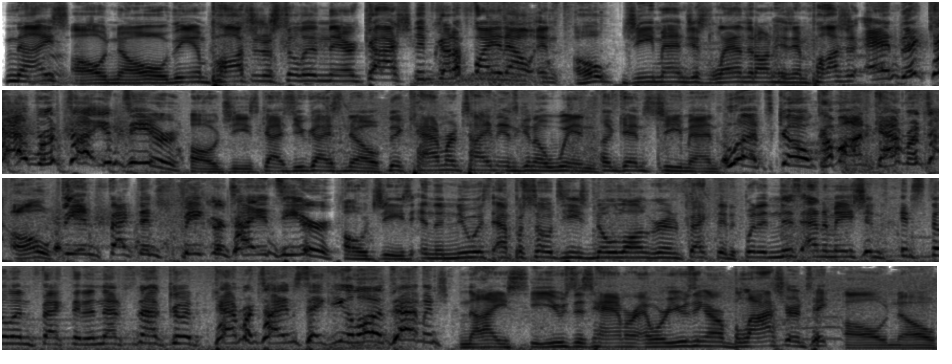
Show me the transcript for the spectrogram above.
Nice. Oh, no. The imposters are still in there. Gosh, they've got to fight it out. And, oh, G-Man just landed on his imposter. And the camera titan's here. Oh, geez. Guys, you guys know the camera titan is going to win against G-Man. Let's go. Come on, camera titan. Oh, the infected speaker titan's here. Oh, geez. In the newest episodes, he's no longer infected. But in this animation, it's still infected. And that's not good. Camera titan's taking a lot of damage. Nice. He used his hammer. And we're using our blaster to take... Oh, no.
